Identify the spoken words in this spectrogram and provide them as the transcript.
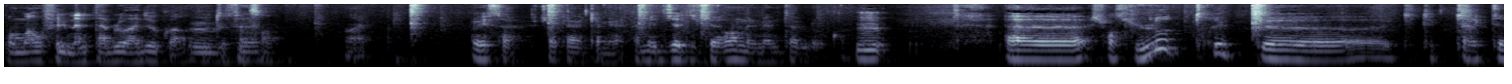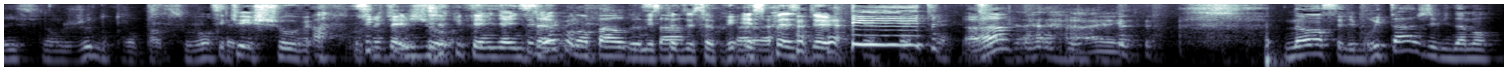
pour moi, on fait le même tableau à deux, quoi, de Mm. toute façon. Oui, ça, chacun avec un, un média différent, mais le même tableau. quoi. Mm. Euh, je pense que l'autre truc euh, qui te caractérise dans le jeu, dont on parle souvent, C'est que tu es chauve. c'est Je que tu es chauve. C'est bien qu'on en parle de une ça. espèce de saloperie. Euh, Espèce de. Hein Ouais. Non, c'est les bruitages, évidemment.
